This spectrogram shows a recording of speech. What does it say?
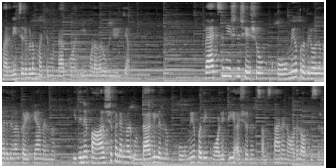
ഫർണിച്ചറുകളും മറ്റും ഉണ്ടാക്കുവാൻ ഈ മുളകൾ ഉപയോഗിക്കാം. വാക്സിനേഷന് ശേഷവും ഹോമിയോ പ്രതിരോധ മരുന്നുകൾ കഴിക്കാമെന്നും ഇതിന് പാർശ്വഫലങ്ങൾ ഉണ്ടാകില്ലെന്നും ഹോമിയോപ്പതി ക്വാളിറ്റി അഷുറൻസ് സംസ്ഥാന നോഡൽ ഓഫീസറും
